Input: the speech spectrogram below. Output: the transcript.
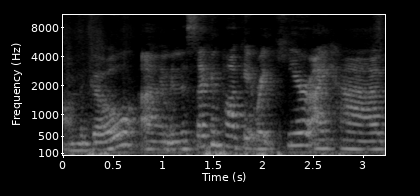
on the go. Um, in the second pocket right here, I have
